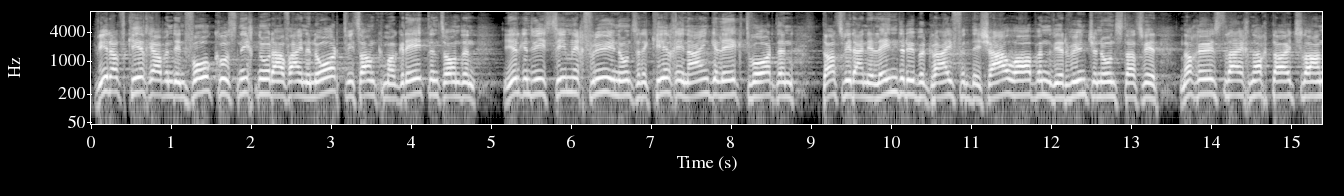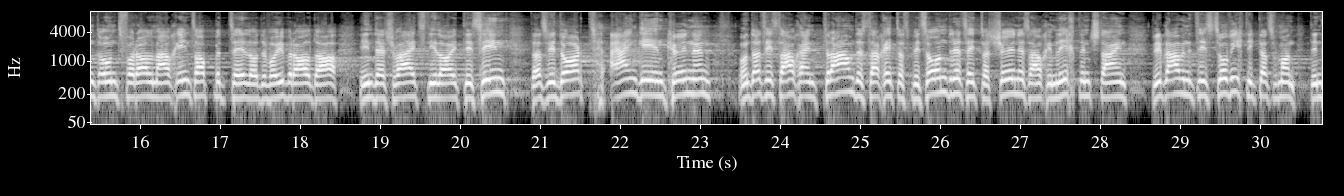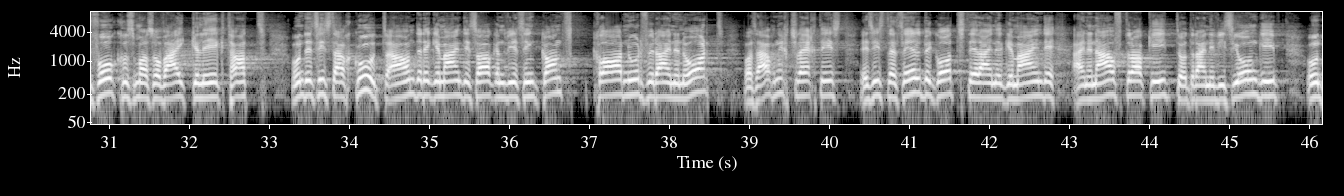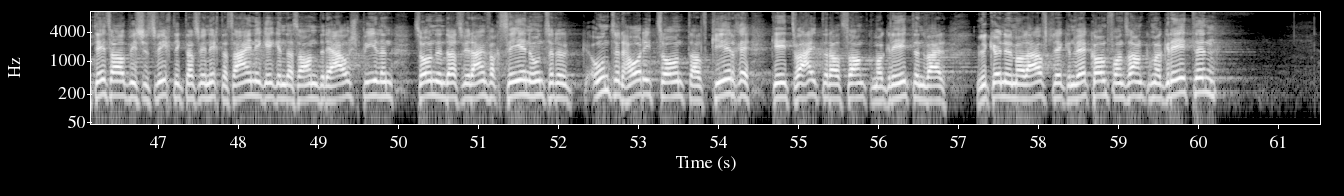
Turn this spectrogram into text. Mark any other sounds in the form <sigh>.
Wir als Kirche haben den Fokus nicht nur auf einen Ort wie St. Margrethen, sondern irgendwie ist ziemlich früh in unsere Kirche hineingelegt worden, dass wir eine länderübergreifende Schau haben. Wir wünschen uns, dass wir nach Österreich, nach Deutschland und vor allem auch ins Appenzell oder wo überall da in der Schweiz die Leute sind, dass wir dort eingehen können. Und das ist auch ein Traum, das ist auch etwas Besonderes, etwas Schönes, auch im Liechtenstein. Wir glauben, es ist so wichtig, dass man den Fokus mal so weit gelegt hat. Und es ist auch gut. Andere Gemeinden sagen, wir sind ganz klar nur für einen Ort was auch nicht schlecht ist. Es ist derselbe Gott, der einer Gemeinde einen Auftrag gibt oder eine Vision gibt. Und deshalb ist es wichtig, dass wir nicht das eine gegen das andere ausspielen, sondern dass wir einfach sehen, unser, unser Horizont als Kirche geht weiter als St. Margrethen, weil wir können mal aufstrecken, wer kommt von St. Margrethen?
